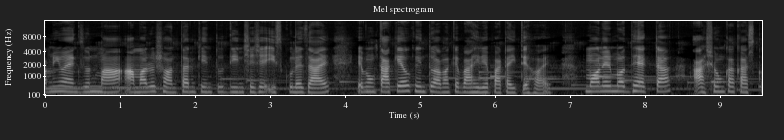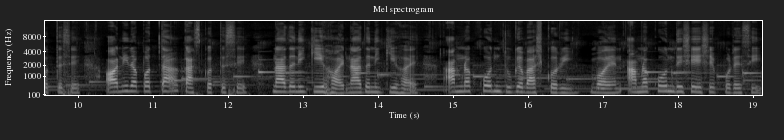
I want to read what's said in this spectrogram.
আমিও একজন মা, আমারও সন্তান কিন্তু দিন শেষে স্কুলে যায় এবং তাকেও কিন্তু আমাকে বাহিরে পাঠাইতে হয়। মনের মধ্যে একটা আশঙ্কা কাজ করতেছে, অনিরাপত্তা কাজ করতেছে। না জানি কি হয়, না জানি কি হয়। আমরা কোন যুগে বাস করি? বলেন, আমরা কোন দেশে এসে পড়েছি?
